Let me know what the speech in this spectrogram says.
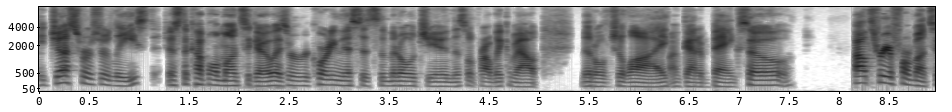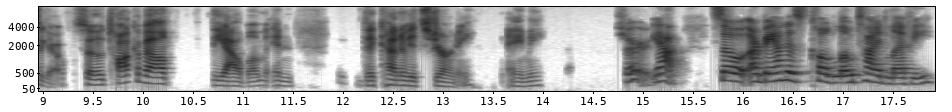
It just was released just a couple of months ago. As we're recording this, it's the middle of June. This will probably come out middle of July. I've got a bank. So about three or four months ago. So talk about the album and the kind of its journey, Amy? Sure. Yeah. So our band is called Low Tide Levee.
